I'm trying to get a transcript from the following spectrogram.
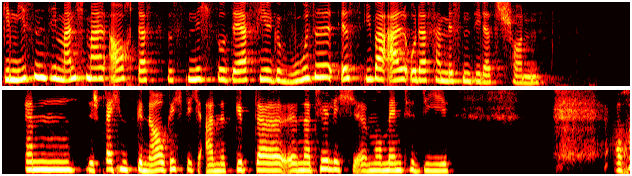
Genießen Sie manchmal auch, dass es nicht so sehr viel Gewusel ist überall oder vermissen Sie das schon? Ähm, Sie sprechen es genau richtig an. Es gibt da äh, natürlich äh, Momente, die auch,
